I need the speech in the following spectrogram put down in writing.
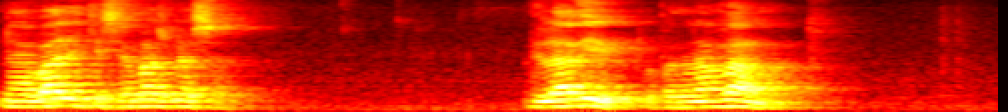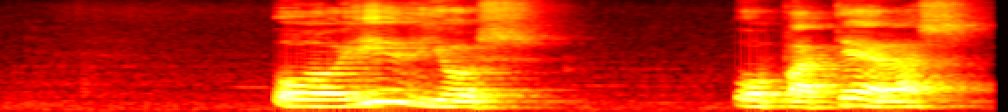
να βάλει και σε εμάς μέσα. Δηλαδή, το παραλαμβάνω, ο ίδιος ο πατέρας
